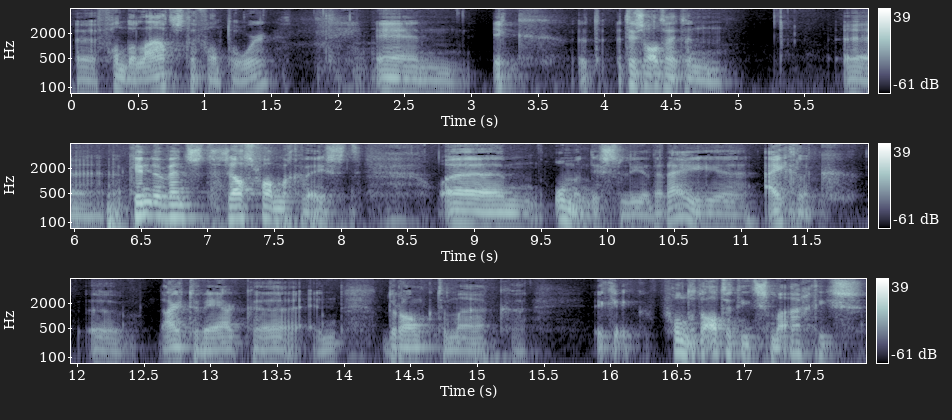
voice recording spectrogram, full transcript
van, de laatste Van Toor. En ik, het, het is altijd een, een kinderwens zelfs van me geweest om een distilleerderij eigenlijk daar te werken en drank te maken. Ik, ik vond het altijd iets magisch.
